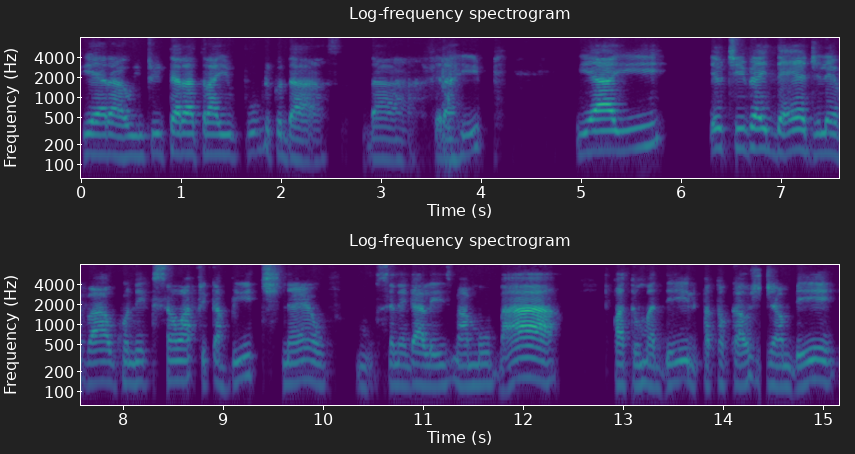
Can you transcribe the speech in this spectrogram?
que era o intuito era atrair o público da, da Feira Hip. E aí eu tive a ideia de levar o Conexão Africa Beat, né? o, o senegalês Mamubá, com a turma dele para tocar os jambê.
